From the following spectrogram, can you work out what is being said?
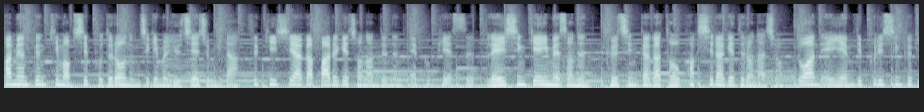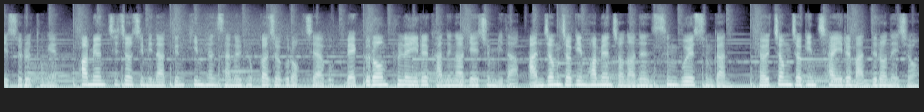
화면 끊김 없이 부드러운 움직임을 유지해줍니다. 특히 시야가 빠르게 전환되는 FPS, 레이싱 게임에서는 그 진가가 더욱 확실하게 드러나죠. 또한 AMD 프리싱크 기술을 통해 화면 찢어짐이나 끊김 현상을 효과적으로 억제하고 매끄러운 플레이를 가능하게 해줍니다. 안정적인 화면 전환은 승부의 순간 결정적인 차이를 만들어내죠.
